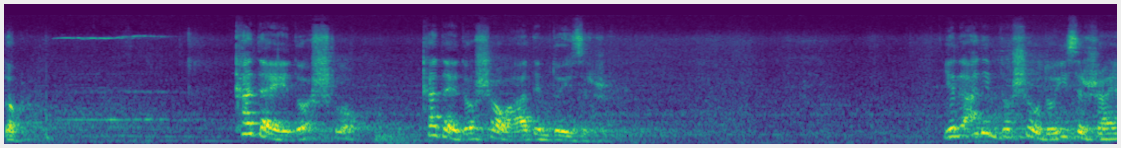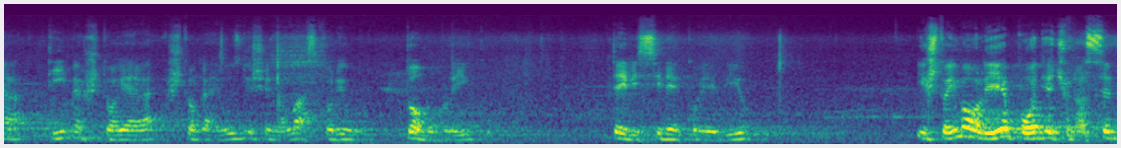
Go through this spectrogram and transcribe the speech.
Dobro. Kada je došlo, kada je došao Adem do izražaja? Je li Adem došao do izražaja time što, je, što ga je uzvišen Allah stvorio u tom obliku, te visine koje je bio, i što je imao lijepu odjeću na sebi,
